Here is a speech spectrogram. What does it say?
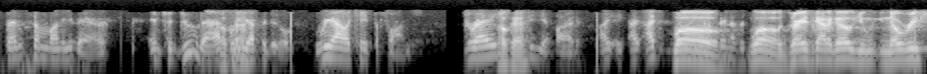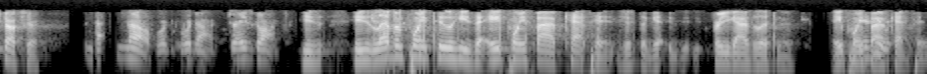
spend some money there, and to do that, okay. what do you have to do? Reallocate the funds. Dre, okay. see you, bud. I, I, I whoa, whoa, Dre's got to go. You no restructure. No, we're we're done. Dre's gone. He's he's eleven point two. He's an eight point five cap hit. Just to get for you guys listening, eight point five cap hit.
